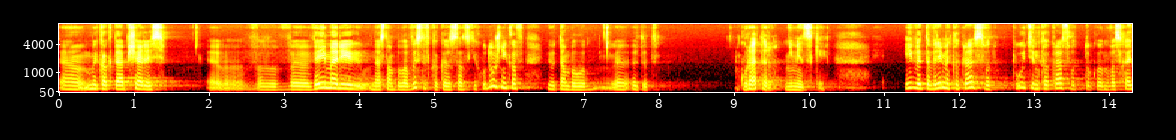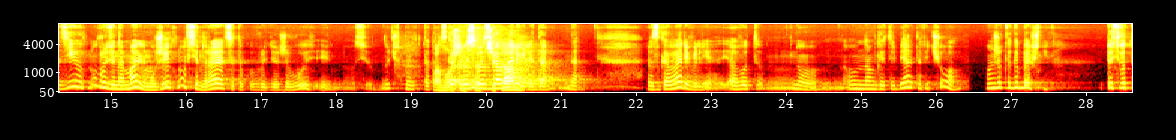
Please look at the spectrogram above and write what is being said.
э, мы как-то общались э, в Веймаре, у нас там была выставка казахстанских художников, и вот там был э, этот куратор немецкий. И в это время как раз вот Путин как раз вот только он восходил, ну, вроде нормальный мужик, ну, всем нравится, такой вроде живой, и ну, всё. Ну, что-то мы так Помощник раз- Собчака. разговаривали, да, да. Разговаривали, а вот, ну, он нам говорит, ребята, вы чё? Он же КГБшник. То есть вот,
